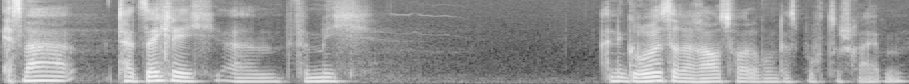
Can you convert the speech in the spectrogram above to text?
Es war tatsächlich ähm, für mich eine größere Herausforderung, das Buch zu schreiben,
